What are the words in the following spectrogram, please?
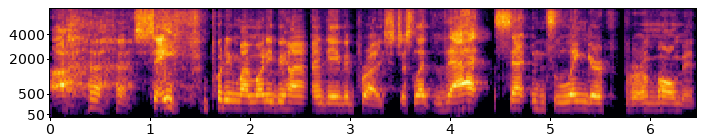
Uh, safe putting my money behind David Price. Just let that sentence linger for a moment.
